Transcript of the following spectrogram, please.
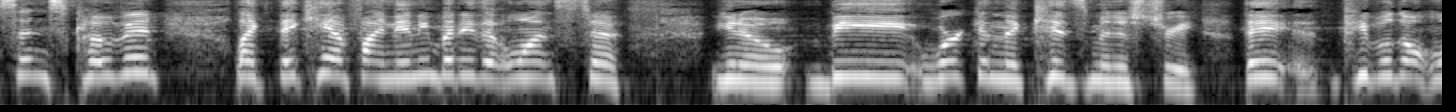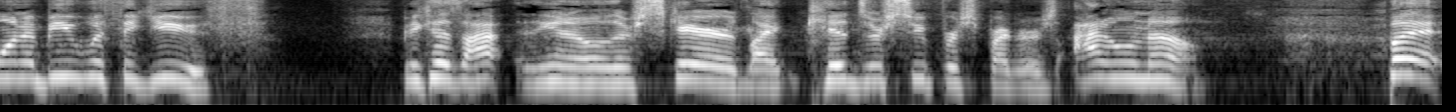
since COVID, like they can't find anybody that wants to, you know, be work in the kids ministry. They people don't want to be with the youth because I, you know, they're scared. Like kids are super spreaders. I don't know, but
